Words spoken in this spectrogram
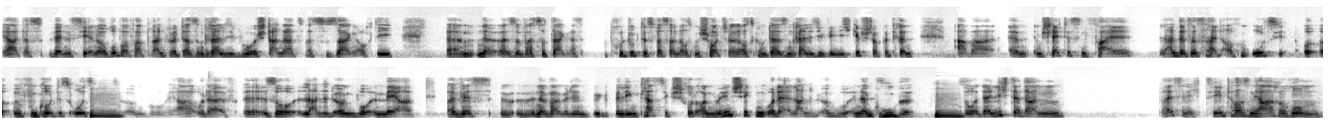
Ja, das, wenn es hier in Europa verbrannt wird, da sind relativ hohe Standards, was sozusagen auch die, ähm, ne, also was sozusagen das Produkt ist, was dann aus dem Schornstein rauskommt, da sind relativ wenig Giftstoffe drin. Aber ähm, im schlechtesten Fall landet es halt auf dem, Ozean, auf dem Grund des Ozeans mhm. irgendwo, ja, oder äh, so landet irgendwo im Meer, weil wir es, ne, weil wir den billigen Plastikschrott irgendwo hinschicken, oder er landet irgendwo in der Grube. Mhm. So, und da liegt er dann weiß ich nicht, 10.000 Jahre rum,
